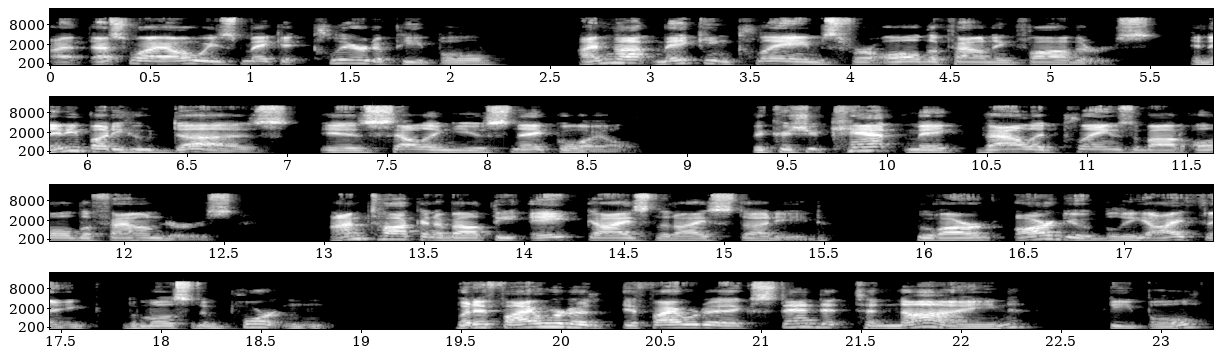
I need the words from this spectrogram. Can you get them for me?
I, that's why I always make it clear to people I'm not making claims for all the founding fathers, and anybody who does is selling you snake oil, because you can't make valid claims about all the founders. I'm talking about the eight guys that I studied, who are arguably, I think, the most important but if I were to if I were to extend it to nine people,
